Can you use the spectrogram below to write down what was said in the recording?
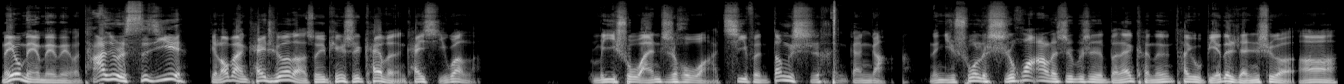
没有，没有，没有，没有，他就是司机，给老板开车的，所以平时开稳开习惯了。我们一说完之后啊，气氛当时很尴尬。”那你说了实话了是不是？本来可能他有别的人设啊，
